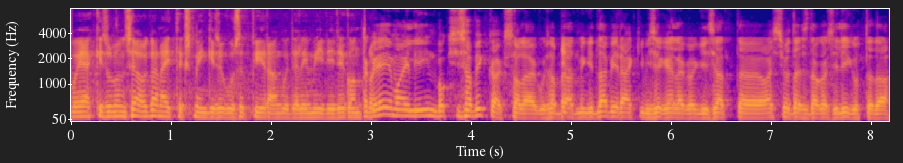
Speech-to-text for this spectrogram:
või äkki sul on seal ka näiteks mingisugused piirangud ja limiidid ja kontroll? aga emaili inbox'i saab ikka, eks ole, kui sa pead mingeid läbirääkimisi kellegagi sealt äh, asju edasi-tagasi liigutada.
